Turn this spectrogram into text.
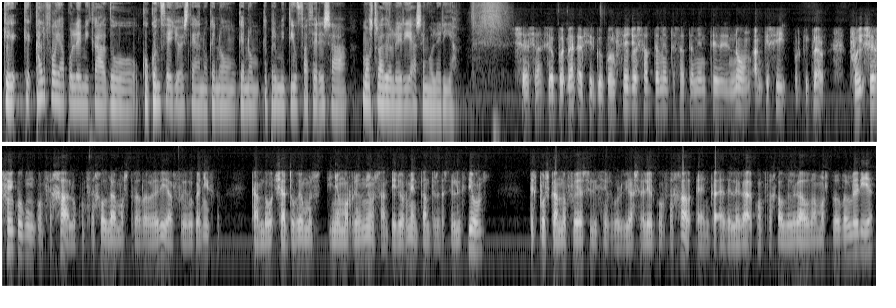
que, que cal foi a polémica do co Concello este ano que non que non que permitiu facer esa mostra de olerías en olería. Xa, xa, xa, pois, ben, é dicir, que o Concello exactamente, exactamente non, aunque sí, porque claro, foi, ser foi con un concejal, o concejal da mostra de olería, Alfredo Cañizo, cando xa tivemos, tiñamos reunións anteriormente antes das eleccións, despois cando foi as eleccións volví a salir concejal en delegado, concejal delegado da Mostra da Olería,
